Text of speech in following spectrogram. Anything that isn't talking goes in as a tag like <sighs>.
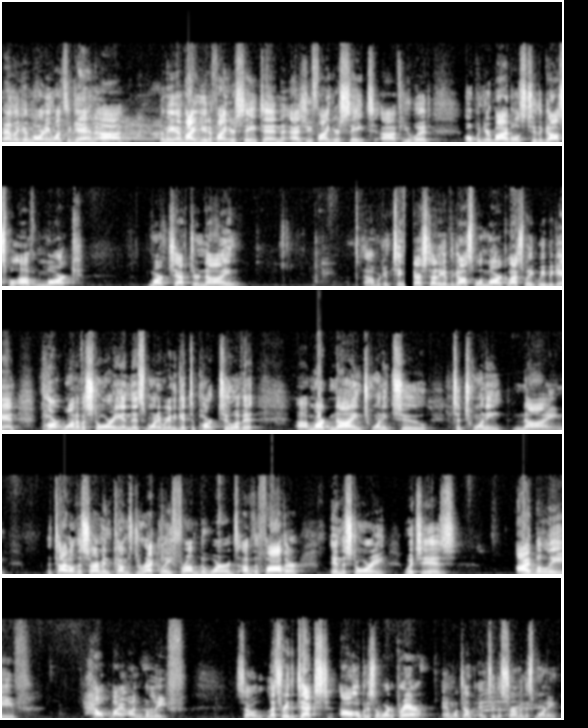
Family, good morning once again. Uh, let me invite you to find your seat. And as you find your seat, uh, if you would open your Bibles to the Gospel of Mark, Mark chapter 9. Uh, we're continuing our study of the Gospel of Mark. Last week we began part one of a story, and this morning we're going to get to part two of it. Uh, Mark 9 22 to 29. The title of the sermon comes directly from the words of the Father in the story, which is, I believe, help my unbelief. So let's read the text. I'll open us in a word of prayer and we'll jump into the sermon this morning.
